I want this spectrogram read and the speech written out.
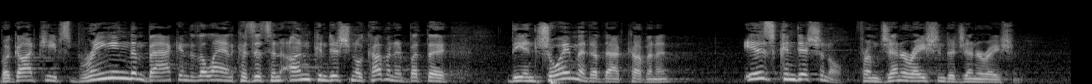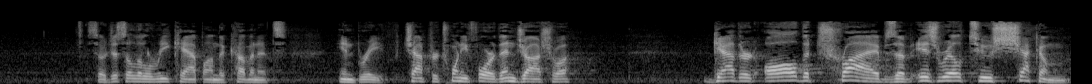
But God keeps bringing them back into the land because it's an unconditional covenant, but the, the enjoyment of that covenant is conditional from generation to generation. So, just a little recap on the covenants in brief. Chapter 24 Then Joshua gathered all the tribes of Israel to Shechem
